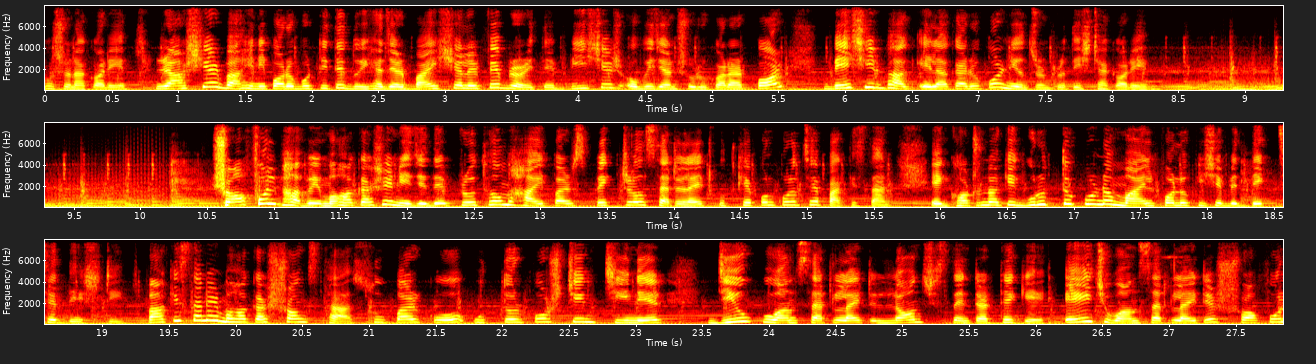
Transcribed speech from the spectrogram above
ঘোষণা করে। রাশিয়ার বাহিনী পরবর্তীতে দুই হাজার বাইশ সালের ফেব্রুয়ারিতে বিশেষ অভিযান শুরু করার পর বেশিরভাগ এলাকার উপর নিয়ন্ত্রণ প্রতিষ্ঠা করে। সফলভাবে মহাকাশে নিজেদের প্রথম হাইপার স্পেকট্রাল স্যাটেলাইট উৎক্ষেপণ করেছে পাকিস্তান। এই ঘটনাকে গুরুত্বপূর্ণ মাইল ফলক হিসেবে দেখছে দেশটি। পাকিস্তানের মহাকাশ সংস্থা সুপারকো উত্তর পশ্চিম চীনের জিউ কুয়ান স্যাটেলাইট লঞ্চ সেন্টার থেকে এইচ ওয়ান স্যাটেলাইটের সফল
